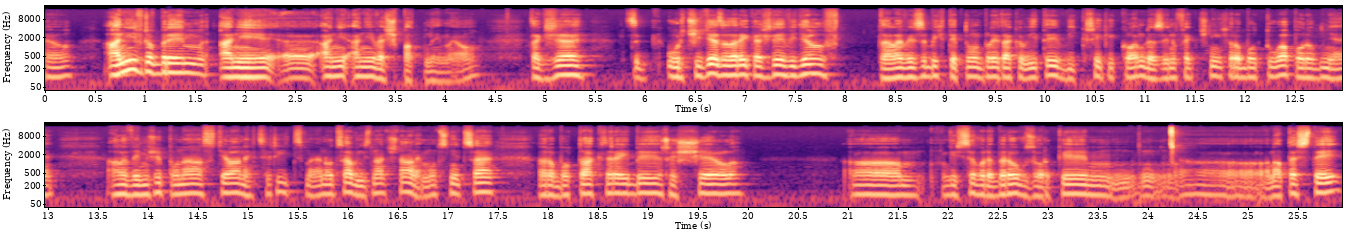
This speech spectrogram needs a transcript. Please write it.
Jo? Ani v dobrým, ani, eh, ani, ani ve špatným. Jo? Takže určitě to tady každý viděl v televizi, bych typnul, byly takový ty výkřiky kolem dezinfekčních robotů a podobně ale vím, že po nás těla, nechci říct jméno, docela význačná nemocnice, robota, který by řešil, ehm, když se odeberou vzorky mm, eh, na testy,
